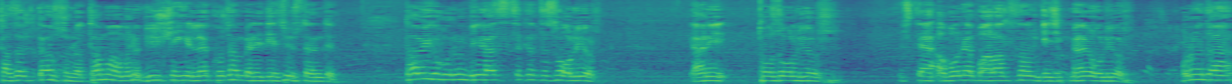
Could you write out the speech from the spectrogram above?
kazıldıktan sonra tamamını Büyükşehir'le Kozan Belediyesi üstlendi. Tabii ki bunun biraz sıkıntısı oluyor. Yani toz oluyor. İşte abone bağlantısından gecikmeler oluyor. Bunu da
